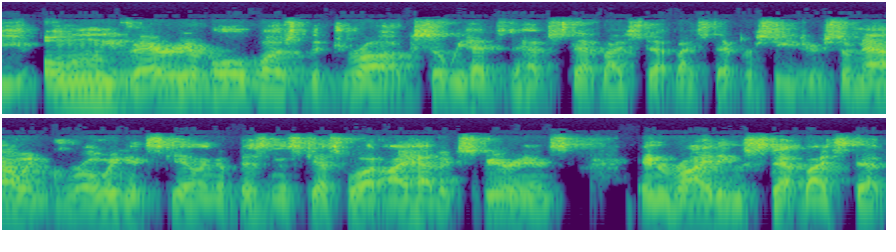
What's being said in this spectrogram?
the only variable was the drug. So we had to have step by step by step procedures. So now in growing and scaling a business, guess what? I have experience in writing step by step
